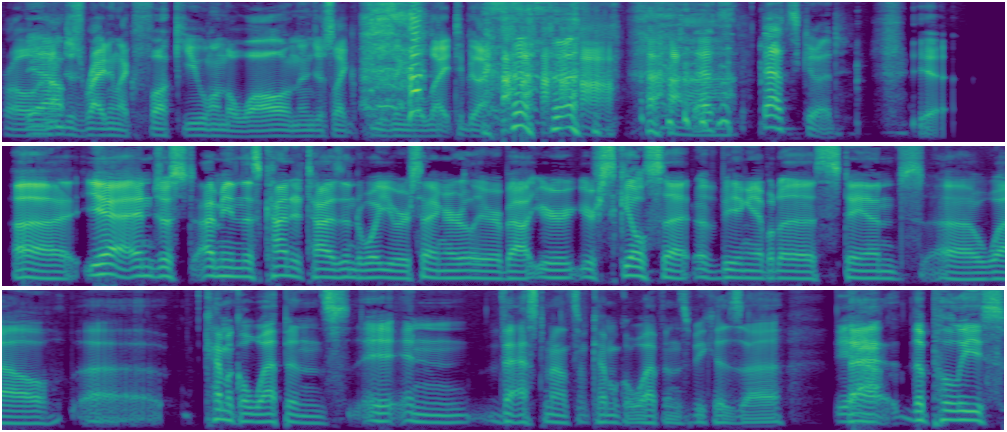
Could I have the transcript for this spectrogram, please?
bro. And I'm just writing like fuck you on the wall and then just like using the light to be like ha, ha, ha, ha. That's that's good. Yeah. Uh, yeah, and just I mean, this kind of ties into what you were saying earlier about your your skill set of being able to stand uh, well uh, chemical weapons in vast amounts of chemical weapons because uh, Yeah. that the police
